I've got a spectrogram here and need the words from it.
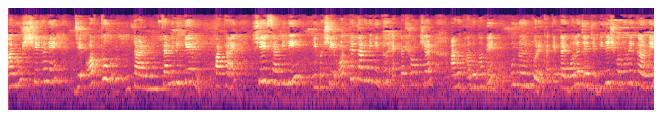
মানুষ সেখানে যে অর্থ তার ফ্যামিলিকে পাঠায় সেই ফ্যামিলি কিংবা সেই অর্থের কারণে কিন্তু একটা সংসার আরও ভালোভাবে উন্নয়ন করে থাকে। তাই বলা যায় যে বিদেশ গমনের কারণে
